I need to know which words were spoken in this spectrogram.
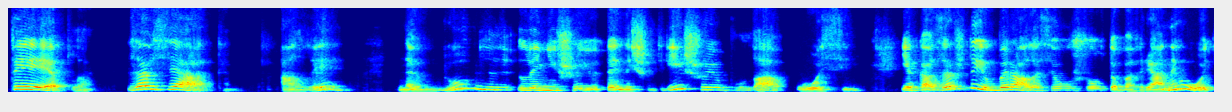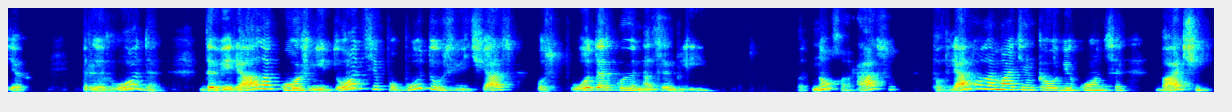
тепла, завзята, але найулюбленішою та найщедрішою була осінь, яка завжди вбиралася у жовто-багряний одяг. Природа довіряла кожній доньці побути у свій час господаркою на землі. Одного разу поглянула матінка у віконце, бачить,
